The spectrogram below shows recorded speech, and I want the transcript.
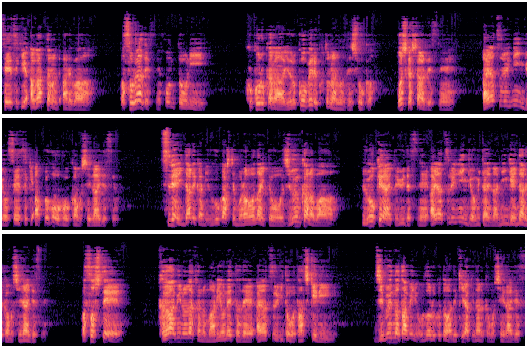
成績上がったのであれば、まあ、それはですね、本当に、心から喜べることなのでしょうか？もしかしたらですね、操る人形成績アップ方法かもしれないですよ。常に誰かに動かしてもらわないと、自分からは動けないというですね、操り人形みたいな人間になるかもしれないですね。まあ、そして、鏡の中のマリオネットで操る糸を断ち切り、自分のために踊ることはできなくなるかもしれないです。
